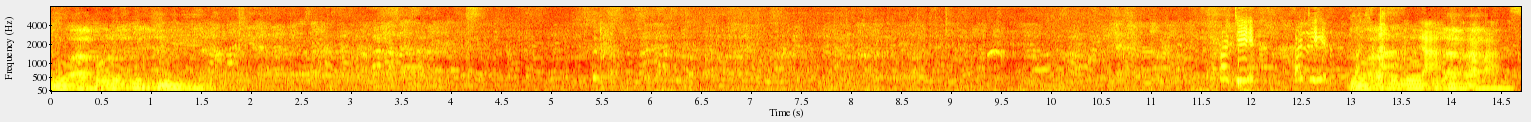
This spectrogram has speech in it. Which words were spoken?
27 Wajib, wajib. 28 Ya, sama. Ya.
